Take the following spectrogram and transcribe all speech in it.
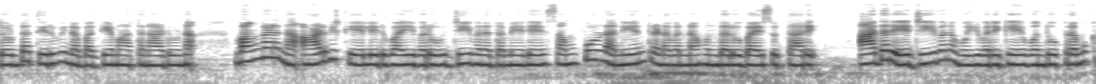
ದೊಡ್ಡ ತಿರುವಿನ ಬಗ್ಗೆ ಮಾತನಾಡೋಣ. ಮಂಗಳನ ಆಳ್ವಿಕೆಯಲ್ಲಿರುವ ಇವರು ಜೀವನದ ಮೇಲೆ ಸಂಪೂರ್ಣ ನಿಯಂತ್ರಣವನ್ನು ಹೊಂದಲು ಬಯಸುತ್ತಾರೆ. ಆದರೆ ಜೀವನವು ಇವರಿಗೆ ಒಂದು ಪ್ರಮುಖ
